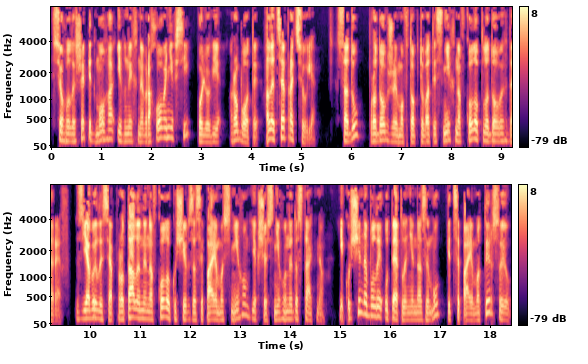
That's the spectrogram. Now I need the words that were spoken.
всього лише підмога, і в них не враховані всі польові роботи, але це працює. В саду продовжуємо втоптувати сніг навколо плодових дерев. З'явилися проталини навколо кущів, засипаємо снігом, якщо снігу недостатньо. І кущі не були утеплені на зиму, підсипаємо тирсою,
